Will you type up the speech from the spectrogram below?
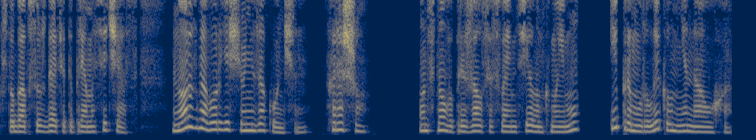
чтобы обсуждать это прямо сейчас, но разговор еще не закончен. Хорошо». Он снова прижался своим телом к моему, и промурлыкал мне на ухо.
